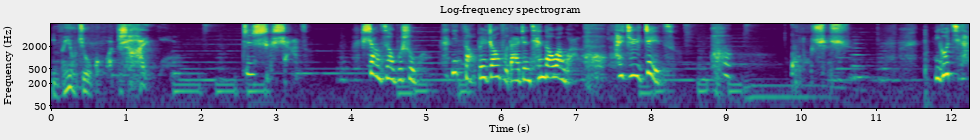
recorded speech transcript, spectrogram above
你没有救过我，你是害我。真是个傻子！上次要不是我，你早被张府大阵千刀万剐了。还至于这次？哼，故弄玄虚！你给我起开！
